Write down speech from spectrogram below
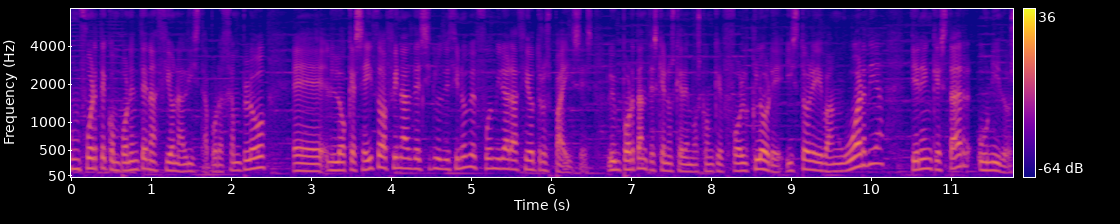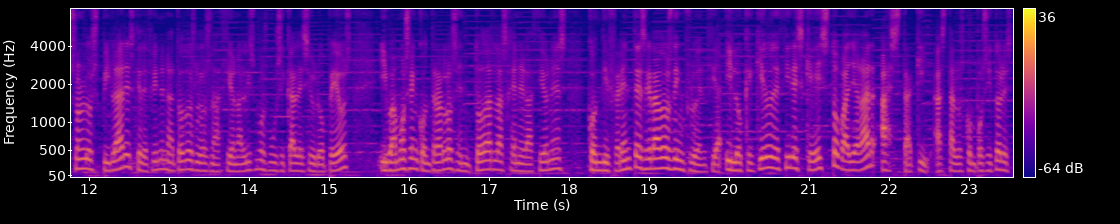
un fuerte componente nacionalista. Por ejemplo, eh, lo que se hizo a final del siglo XIX fue mirar hacia otros países. Lo importante es que nos quedemos con que folclore, historia y vanguardia tienen que estar unidos. Son los pilares que definen a todos los nacionalismos musicales europeos y vamos a encontrarlos en todas las generaciones con diferentes grados de influencia. Y lo que quiero decir es que esto va a llegar hasta aquí, hasta los compositores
